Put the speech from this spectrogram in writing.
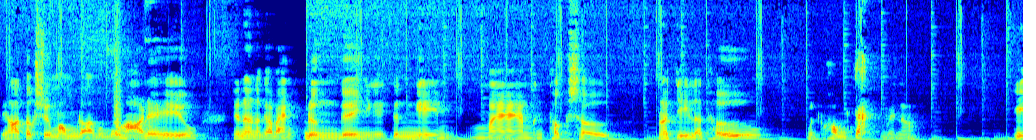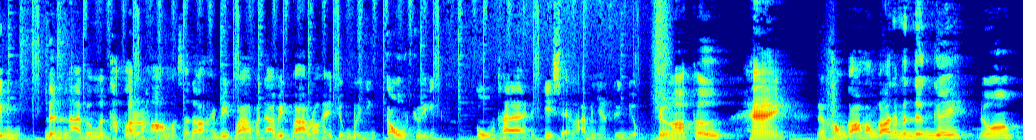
Thì họ thực sự mong đợi và muốn hỏi để hiểu cho nên là các bạn đừng ghi những cái kinh nghiệm mà mình thực sự, nó chỉ là thứ mình không chắc về nó. Kiểm định lại với mình thật là rõ mà sau đó hãy viết vào và đã viết vào rồi hãy chuẩn bị những câu chuyện cụ thể để chia sẻ lại với nhà tuyển dụng. Trường hợp thứ hai, nếu không có không có thì mình đừng ghi, đúng không?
